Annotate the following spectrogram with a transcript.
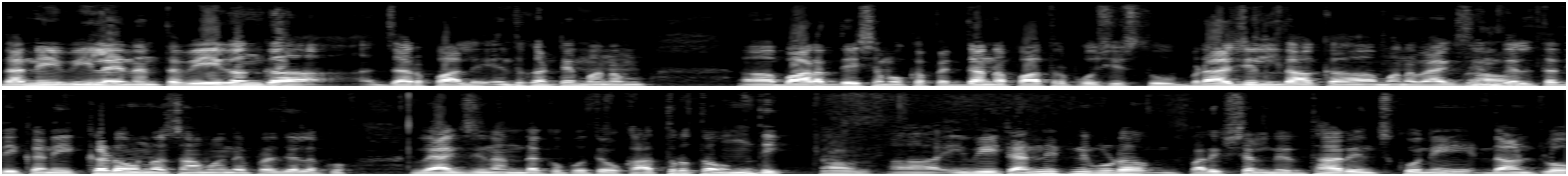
దాన్ని వీలైనంత వేగంగా జరపాలి. ఎందుకంటే మనం భారతదేశం ఒక పెద్దన్న పాత్ర పోషిస్తూ బ్రాజిల్ దాకా మన వ్యాక్సిన్ వెళ్తుంది. కానీ ఇక్కడ ఉన్న సామాన్య ప్రజలకు వ్యాక్సిన్ అందకపోతే ఒక ఆతృత ఉంది. వీటన్నిటిని కూడా పరీక్షలు నిర్ధారించుకొని దాంట్లో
